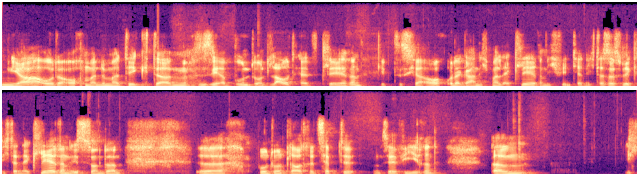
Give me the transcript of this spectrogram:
Ja, oder auch Mathematik dann sehr bunt und laut erklären, gibt es ja auch, oder gar nicht mal erklären. Ich finde ja nicht, dass es wirklich dann erklären ist, sondern äh, bunt und laut Rezepte servieren. Ähm, ich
